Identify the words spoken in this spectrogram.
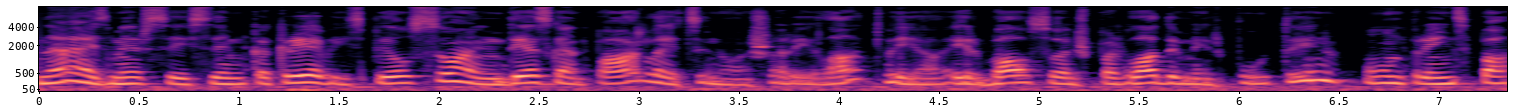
neaizmirsīsim, ka Krievijas pilsoņi diezgan pārliecinoši arī Latvijā ir balsojuši par Vladimiru Putinu un principā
